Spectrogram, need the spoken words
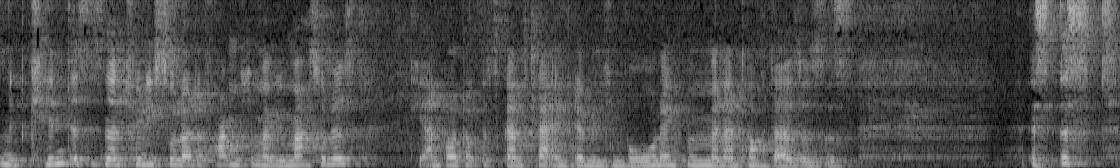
mit Kind ist es natürlich so, Leute fragen mich immer, wie machst du das? Die Antwort ist ganz klar, entweder bin ich im Büro oder ich bin mit meiner Tochter. Also es ist, es ist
